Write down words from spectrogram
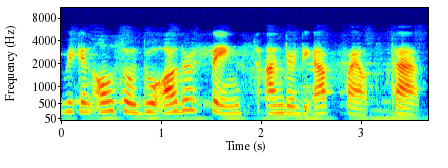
We can also do other things under the App Files tab.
